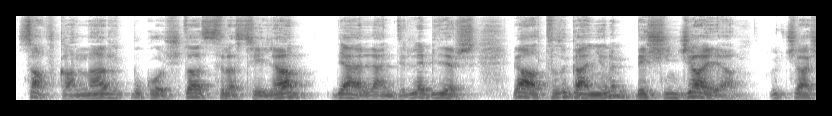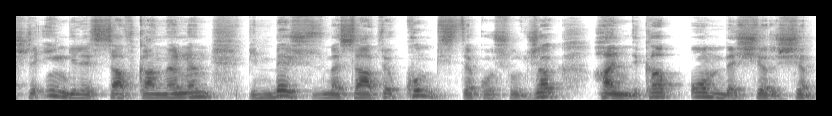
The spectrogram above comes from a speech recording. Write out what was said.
safkanlar bu koşuda sırasıyla değerlendirilebilir. Ve altılı ganyanın 5. ayağı 3 yaşlı İngiliz safkanlarının 1500 mesafe kum pistte koşulacak handikap 15 yarışı.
